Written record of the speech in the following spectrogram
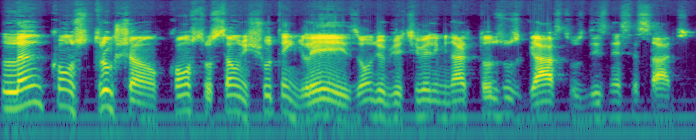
Land Construction, construção enxuta em inglês, onde o objetivo é eliminar todos os gastos desnecessários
